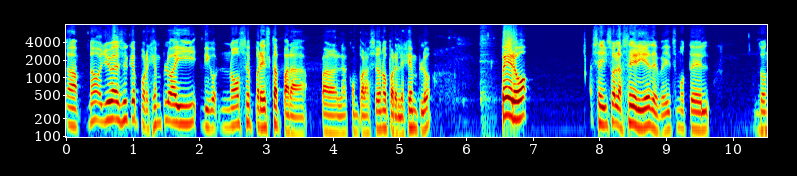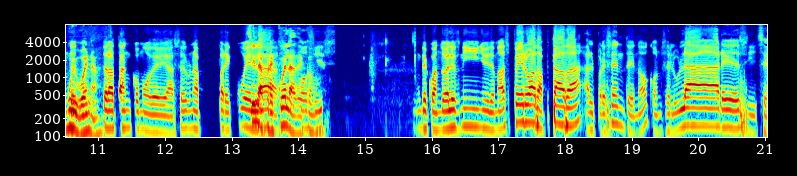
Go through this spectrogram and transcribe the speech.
No, no, yo iba a decir que, por ejemplo, ahí, digo, no se presta para, para la comparación o para el ejemplo, pero se hizo la serie de Bates Motel, donde Muy buena. tratan como de hacer una precuela. Sí, la precuela de Psicosis, de cuando él es niño y demás, pero adaptada al presente, ¿no? Con celulares y, Sí,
